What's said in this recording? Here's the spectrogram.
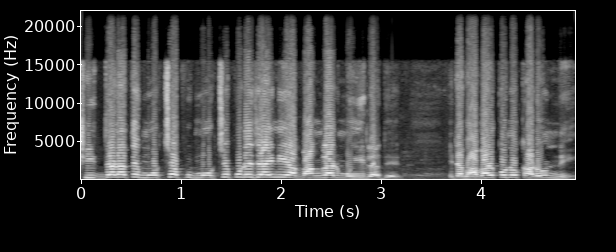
সিদ্ধারাতে মোর্চা, মোর্চে পড়ে যায়নি আর বাংলার মহিলাদের। এটা ভাবার কোনো কারণ নেই।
